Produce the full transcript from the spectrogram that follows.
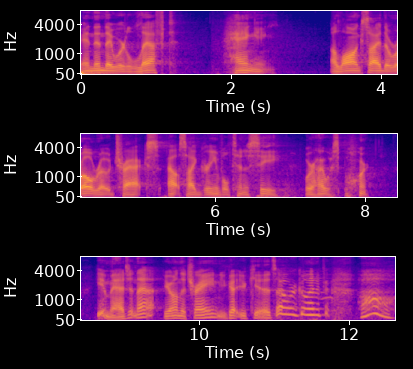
And then they were left hanging alongside the railroad tracks outside Greeneville, Tennessee, where I was born. You imagine that? You're on the train, you got your kids. Oh, we're going to. Oh,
